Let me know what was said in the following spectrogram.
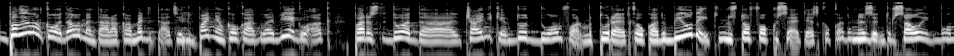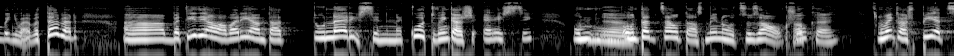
Palielināt kaut kādu elementārākā meditāciju. Tu paņem kaut kādu, lai vieglāk. Parasti dod uh, čaņķiem, dod domu formu, turēt kaut kādu bildīti un uz to fokusēties. Kaut kādu, nezinu, tur saulīt bumbiņu vai whatever. Uh, bet ideālā variantā tu nerisini neko, tu vienkārši esi. Un, Jā. un tad celtās minūtes uz augšu. Okay. Un vienkārši 5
